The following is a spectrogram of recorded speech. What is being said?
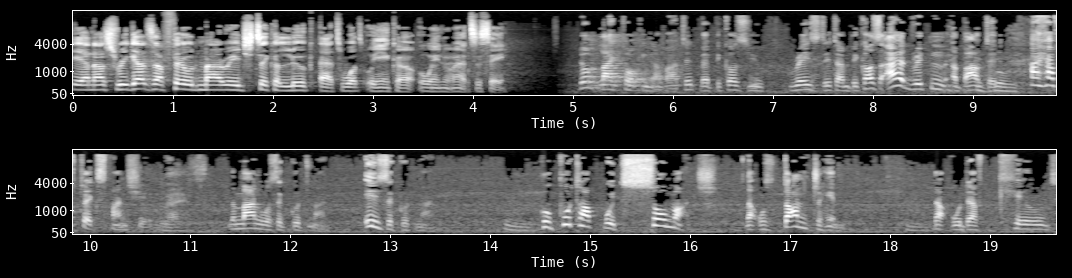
And as regards her failed marriage, take a look at what Onyeka Onwenu had to say. Don't like talking about it, but because you raised it and because I had written about it, I have to expatiate. Right. The man was a good man, is a good man, who put up with so much that was done to him that would have killed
